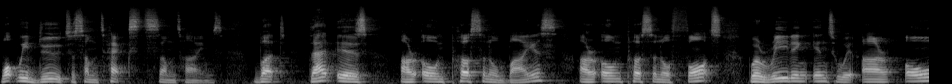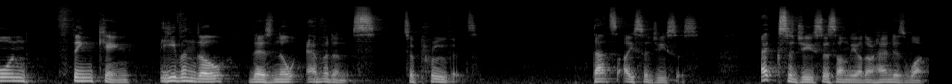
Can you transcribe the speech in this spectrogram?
what we do to some texts sometimes. But that is our own personal bias, our own personal thoughts. We're reading into it our own thinking, even though there's no evidence to prove it. That's eisegesis. Exegesis, on the other hand, is what?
